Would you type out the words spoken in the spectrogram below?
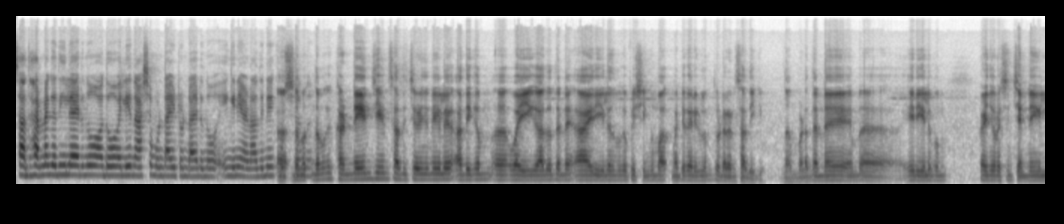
സാധാരണഗതിയിലായിരുന്നോ അതോ വലിയ നാശം ഉണ്ടായിട്ടുണ്ടായിരുന്നോ എങ്ങനെയാണ് അതിനെ നമുക്ക് കണ്ടെയ്ൻ ചെയ്യാൻ സാധിച്ചു കഴിഞ്ഞിട്ടുണ്ടെങ്കിൽ അധികം വൈകാതെ തന്നെ ആ ഏരിയയിൽ നമുക്ക് ഫിഷിങ്ങും മറ്റു കാര്യങ്ങളും തുടരാൻ സാധിക്കും. നമ്മുടെ തന്നെ ഏരിയയിൽ ഇപ്പം കഴിഞ്ഞ പ്രാവശ്യം ചെന്നൈയിൽ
